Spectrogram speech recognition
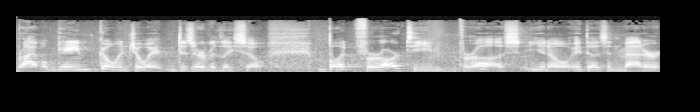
rival game, go enjoy it, deservedly so. But for our team, for us, you know, it doesn't matter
